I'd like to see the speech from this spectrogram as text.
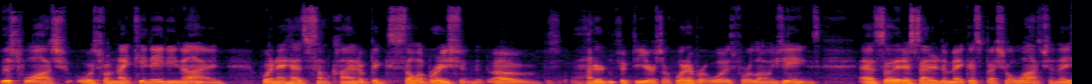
this watch was from 1989 when they had some kind of big celebration of 150 years or whatever it was for Longines. And so they decided to make a special watch. And they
